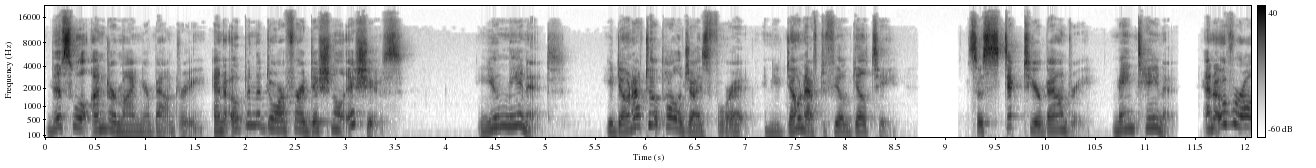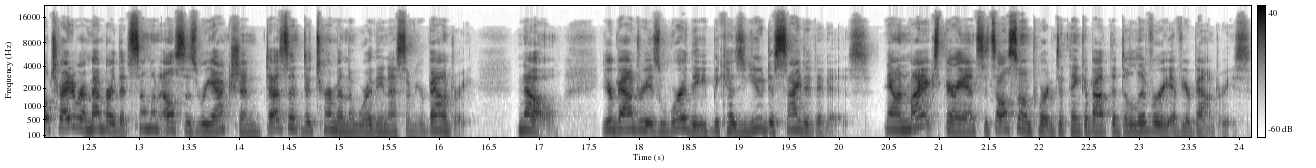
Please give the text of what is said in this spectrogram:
This will undermine your boundary and open the door for additional issues. You mean it. You don't have to apologize for it, and you don't have to feel guilty. So stick to your boundary, maintain it, and overall try to remember that someone else's reaction doesn't determine the worthiness of your boundary. No, your boundary is worthy because you decided it is. Now, in my experience, it's also important to think about the delivery of your boundaries.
